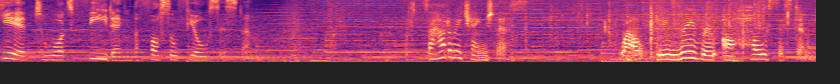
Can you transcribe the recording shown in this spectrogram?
geared towards feeding the fossil fuel system. So how do we change this? Well, we reroute our whole system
